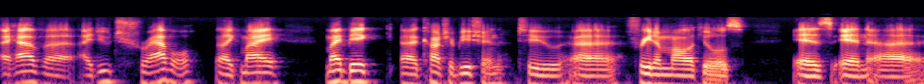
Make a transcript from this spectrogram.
I have uh, I do travel like my my big uh, contribution to uh, freedom molecules is in uh,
